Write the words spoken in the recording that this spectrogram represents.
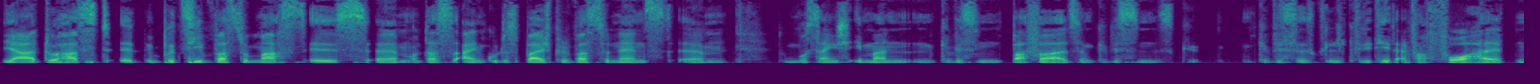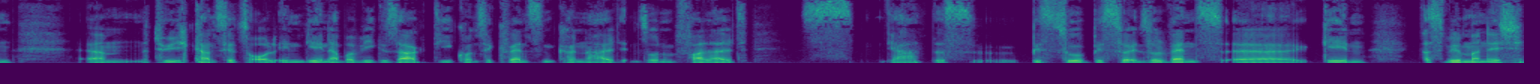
ja, du hast äh, im Prinzip, was du machst, ist, ähm, und das ist ein gutes Beispiel, was du nennst, ähm, du musst eigentlich immer einen gewissen Buffer, also einen gewissen gewisse Liquidität einfach vorhalten. Ähm, natürlich kannst du jetzt all in gehen, aber wie gesagt, die Konsequenzen können halt in so einem Fall halt ja, das bis zur bis zur Insolvenz äh, gehen. Das will man nicht.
